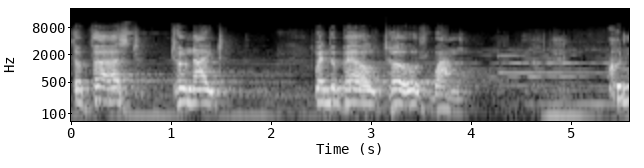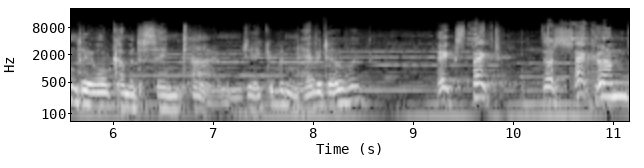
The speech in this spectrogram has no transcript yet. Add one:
the first tonight when the bell tolls one. Couldn't they all come at the same time, Jacob, and have it over? Expect the second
